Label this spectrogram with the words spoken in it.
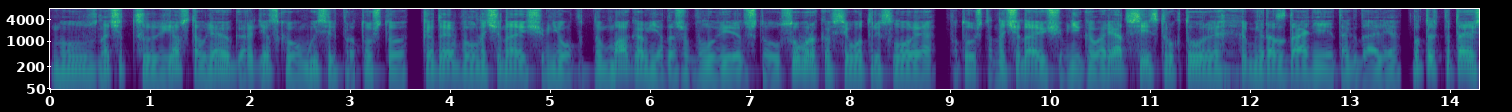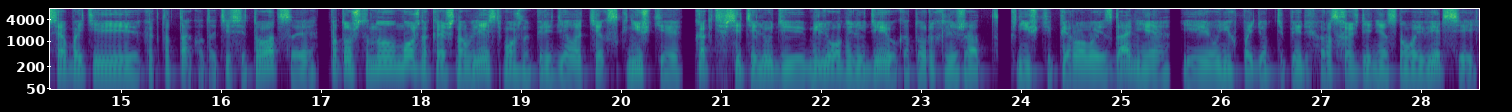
Ну, значит, я вставляю Городецкого мысль про то, что когда я был начинающим неопытным магом, я даже был уверен, что у Сумрака всего три слоя, потому что начинающим не говорят всей структуры мироздания и так далее. Ну, то есть пытаешься обойти как-то так вот эти ситуации, потому что, ну, можно, конечно, влезть, можно переделать текст книжки, как все те люди, миллионы людей, у которых лежат книжки первого издания, и у них пойдет теперь расхождение с новой версией.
